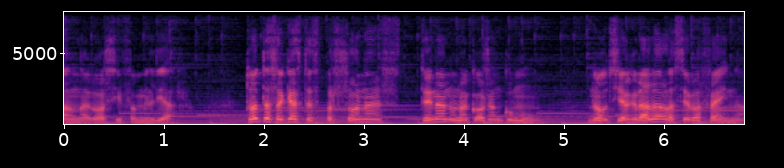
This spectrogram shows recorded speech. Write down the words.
el negoci familiar. Totes aquestes persones tenen una cosa en comú. No els hi agrada la seva feina.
